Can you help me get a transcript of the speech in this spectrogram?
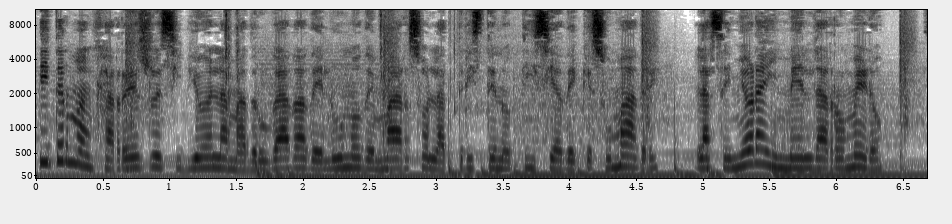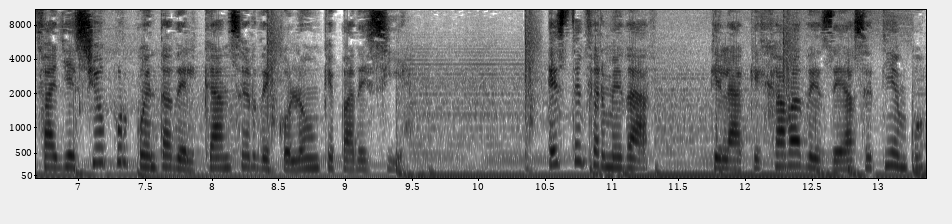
Peter Manjarres recibió en la madrugada del 1 de marzo la triste noticia de que su madre, la señora Imelda Romero, falleció por cuenta del cáncer de colon que padecía. Esta enfermedad, que la aquejaba desde hace tiempo,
